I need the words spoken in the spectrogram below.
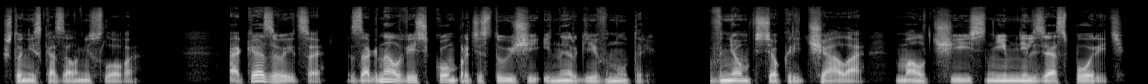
что не сказал ни слова. Оказывается, загнал весь ком протестующей энергии внутрь, В нем все кричало «Молчи, с ним нельзя спорить!»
